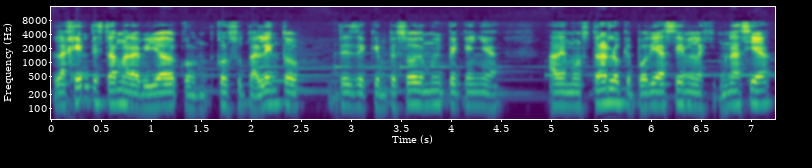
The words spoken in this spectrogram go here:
La gente está maravillado con, con su talento desde que empezó de muy pequeña a demostrar lo que podía hacer en la gimnasia.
